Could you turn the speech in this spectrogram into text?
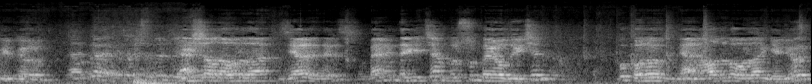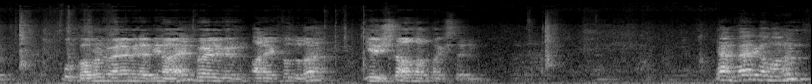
bilmiyorum. İnşallah onu da ziyaret ederiz. Benim de ilçem Dursun Bey olduğu için bu konu yani adı da oradan geliyor. Bu konunun önemine binaen böyle bir anekdotu da girişte anlatmak istedim. Yani Bergama'nın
